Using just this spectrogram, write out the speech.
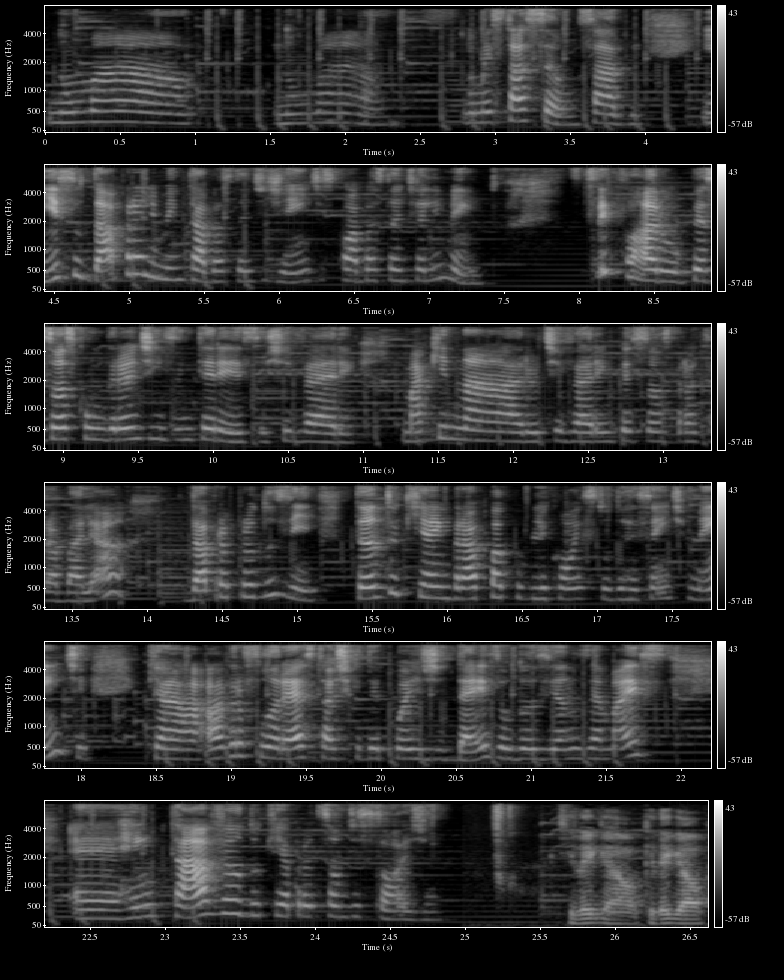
numa, numa, numa estação, sabe? E isso dá para alimentar bastante gente, escoar bastante alimento. Se, claro, pessoas com grandes interesses tiverem maquinário, tiverem pessoas para trabalhar, dá para produzir. Tanto que a Embrapa publicou um estudo recentemente que a agrofloresta, acho que depois de 10 ou 12 anos, é mais é, rentável do que a produção de soja. Que legal, que legal.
